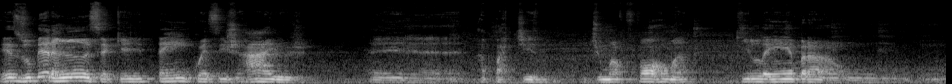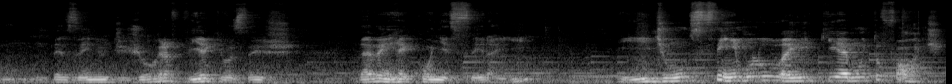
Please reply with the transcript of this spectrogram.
exuberância que ele tem com esses raios é, a partir de uma forma que lembra um, um desenho de geografia que vocês devem reconhecer aí e de um símbolo aí que é muito forte.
